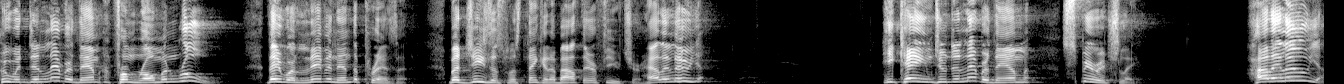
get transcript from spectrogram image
who would deliver them from Roman rule. They were living in the present, but Jesus was thinking about their future. Hallelujah. He came to deliver them spiritually. Hallelujah.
